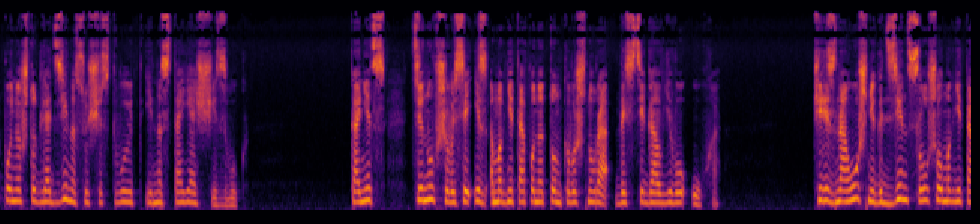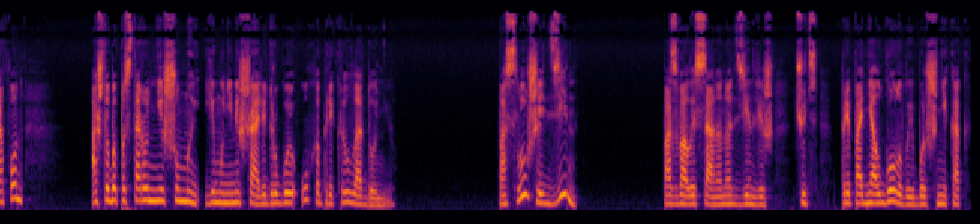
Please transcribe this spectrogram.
понял, что для Дзина существует и настоящий звук. Конец тянувшегося из магнитофона тонкого шнура достигал его уха. Через наушник Дзин слушал магнитофон, а чтобы посторонние шумы ему не мешали, другое ухо прикрыл ладонью. «Послушай, Дзин!» — позвал Исана, но Дзин лишь чуть приподнял голову и больше никак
